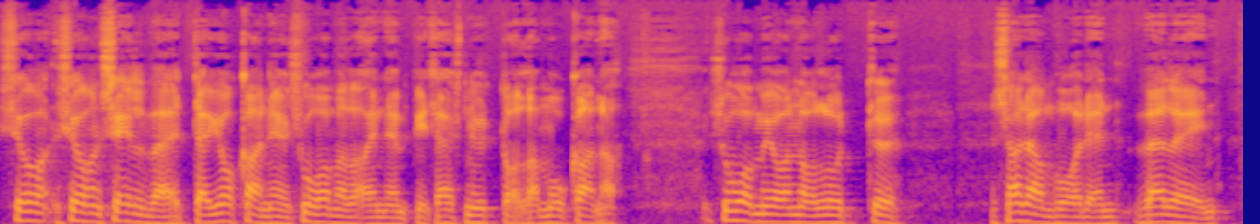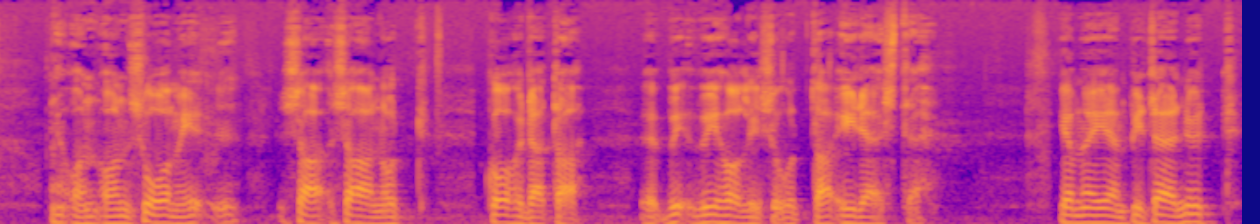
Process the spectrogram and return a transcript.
Se on, se on selvää, että jokainen suomalainen pitäisi nyt olla mukana. Suomi on ollut sadan vuoden välein, on, on Suomi sa, saanut kohdata vihollisuutta idästä. Ja meidän pitää nyt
